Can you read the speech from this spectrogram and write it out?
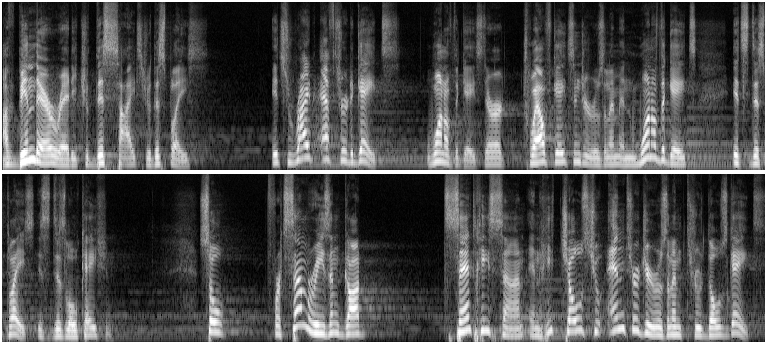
I've been there already to this site, to this place. It's right after the gates, one of the gates. There are 12 gates in Jerusalem, and one of the gates, it's this place, it's this location. So, for some reason, God sent his son, and he chose to enter Jerusalem through those gates.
